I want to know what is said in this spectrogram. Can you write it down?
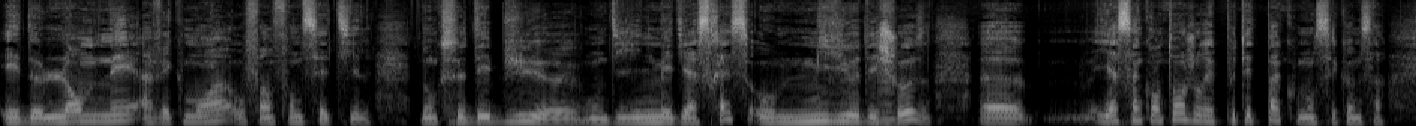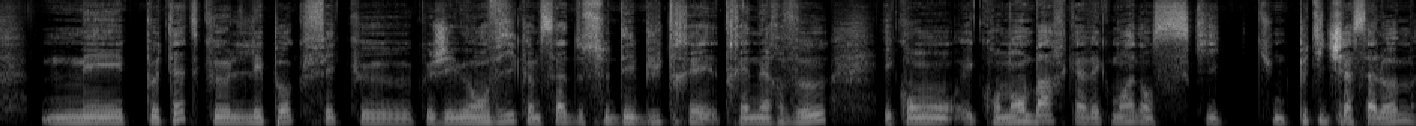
et de l'emmener avec moi au fin fond de cette île. Donc ce début, euh, on dit in medias res, au milieu des Mhm. choses. Euh, il y a 50 ans, j'aurais peut-être pas commencé comme ça, mais peut-être que l'époque fait que, que j'ai eu envie comme ça de ce début très très nerveux et qu'on et qu'on embarque avec moi dans ce qui est une petite chasse à l'homme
